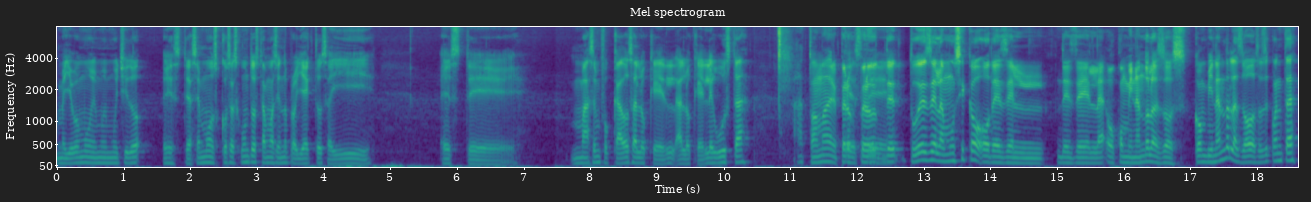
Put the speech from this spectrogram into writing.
me llevo muy, muy, muy chido. Este, hacemos cosas juntos, estamos haciendo proyectos ahí. Este más enfocados a lo que él, a lo que él le gusta. Ah, toda madre. Pero, este... pero de, ¿tú desde la música o desde el. desde la. o combinando las dos? Combinando las dos, haz de cuenta.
